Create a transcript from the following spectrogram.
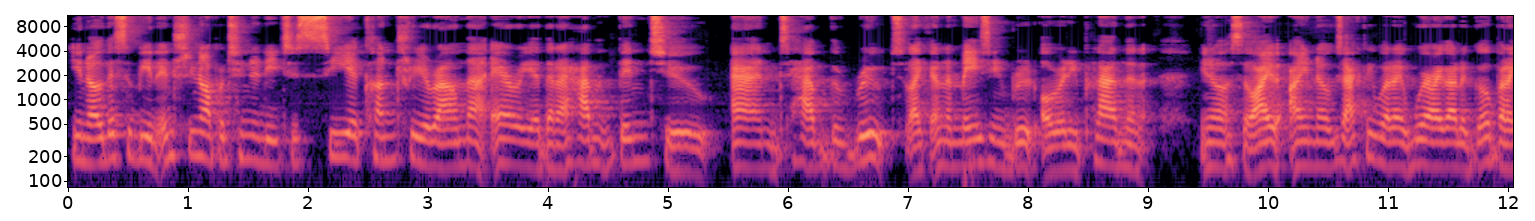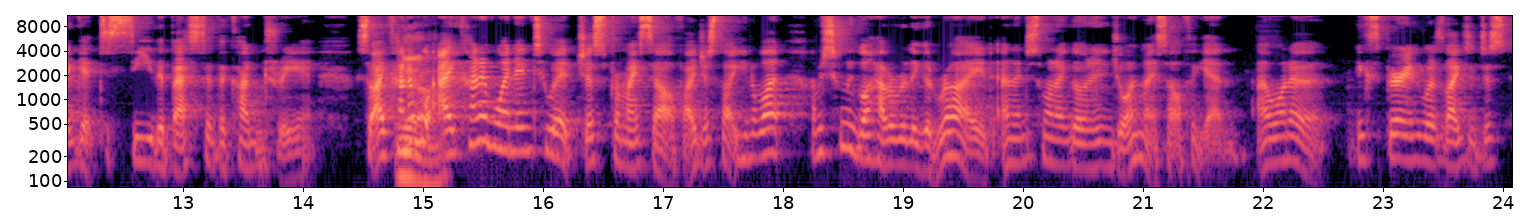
you know, this would be an interesting opportunity to see a country around that area that I haven't been to and have the route, like an amazing route already planned. And, you know, so I, I know exactly what I, where I got to go, but I get to see the best of the country. So I kind Yeah. of, I kind of went into it just for myself. I just thought, you know what? I'm just going to go have a really good ride and I just want to go and enjoy myself again. I want to experience what it's like to just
